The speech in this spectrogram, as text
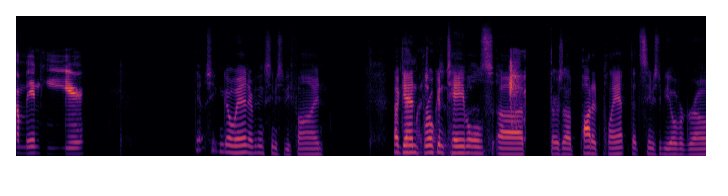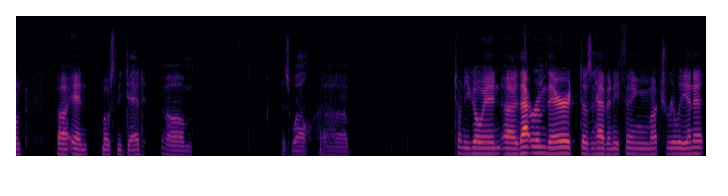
come in here. Yeah, so you can go in. Everything seems to be fine. Again, broken chances this time. tables. Uh, there's a potted plant that seems to be overgrown uh, and mostly dead um, as well. Uh, Tony, you go in. Uh, that room there it doesn't have anything much really in it.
